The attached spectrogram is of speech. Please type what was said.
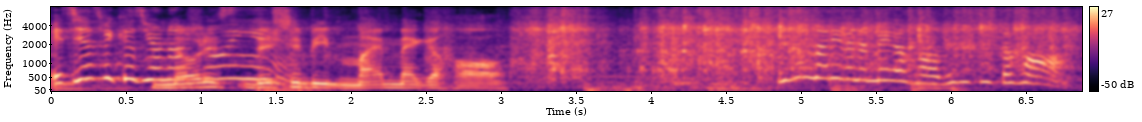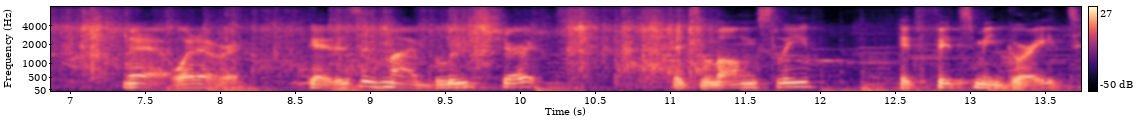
It's just because you're not Notice showing this it. should be my mega haul. Haul, this is just a haul. Yeah, whatever. Okay, this is my blue shirt. It's long sleeve. It fits me great.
